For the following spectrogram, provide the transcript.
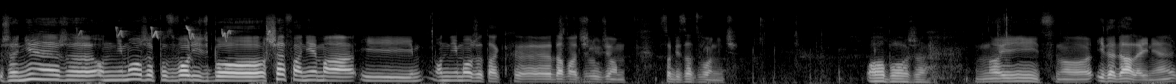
że nie, że on nie może pozwolić, bo szefa nie ma i on nie może tak e, dawać ludziom sobie zadzwonić. O Boże. No i nic, no idę dalej, nie?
